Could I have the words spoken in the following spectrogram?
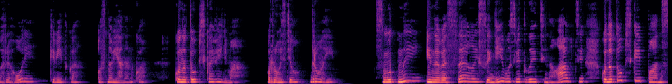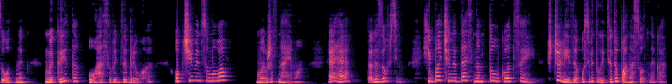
Григорій Квітка Основ'яненко Конотопська відьма Розділ другий Смутний і невеселий сидів у світлиці на лавці конотопський пан сотник Микита Уасович Забрюха. Об чим він сумував? Ми вже знаємо. Еге, та не зовсім. Хіба чи не дасть нам толку оцей, що лізе у світлицю до пана сотника?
